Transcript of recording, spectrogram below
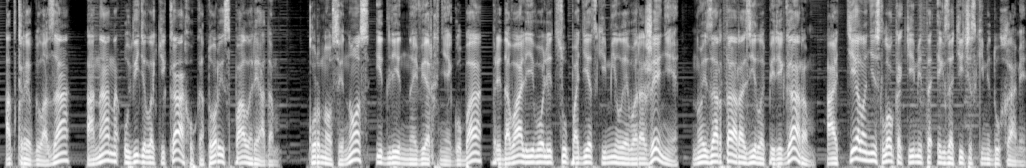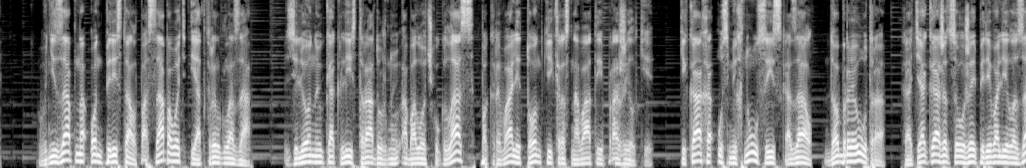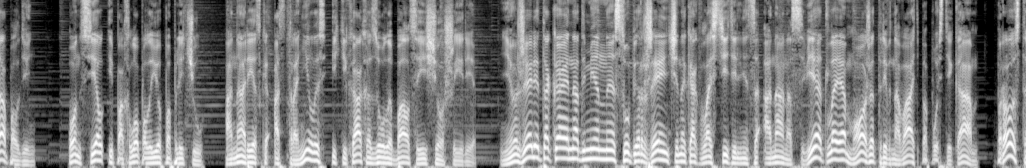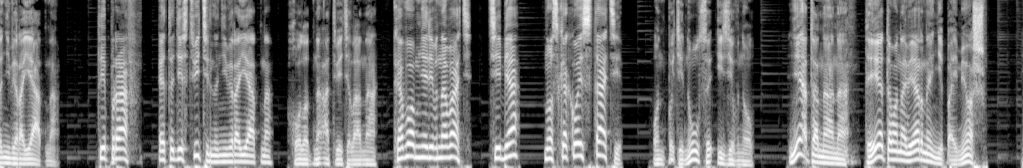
Открыв глаза, Анана увидела Кикаху, который спал рядом. Курносый нос и длинная верхняя губа придавали его лицу по-детски милое выражение, но изо рта разило перегаром, а тело несло какими-то экзотическими духами. Внезапно он перестал посапывать и открыл глаза. Зеленую, как лист, радужную оболочку глаз покрывали тонкие красноватые прожилки. Кикаха усмехнулся и сказал «Доброе утро», хотя, кажется, уже перевалило за полдень. Он сел и похлопал ее по плечу. Она резко отстранилась, и Кикаха заулыбался еще шире. «Неужели такая надменная супер-женщина, как властительница Анана Светлая, может ревновать по пустякам? Просто невероятно!» «Ты прав. Это действительно невероятно», – холодно ответила она. «Кого мне ревновать? Тебя? Но с какой стати?» Он потянулся и зевнул. «Нет, Анана, ты этого, наверное, не поймешь.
